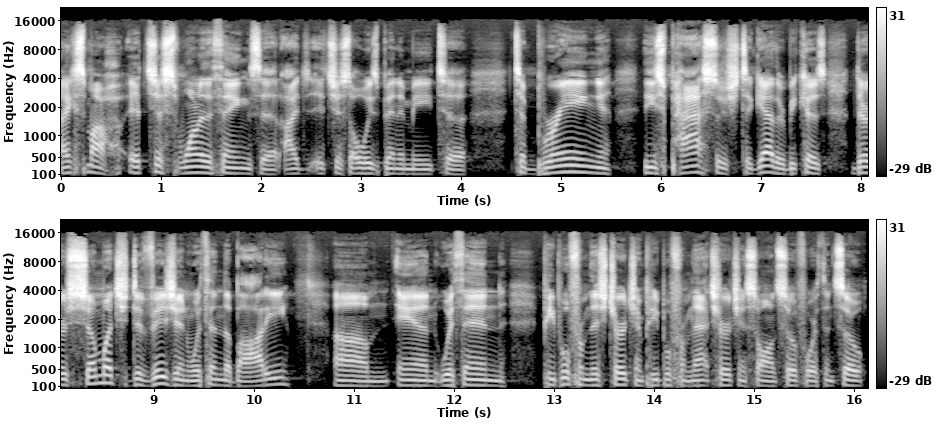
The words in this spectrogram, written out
I guess my it's just one of the things that I it's just always been in me to to bring these pastors together because there's so much division within the body um, and within people from this church and people from that church and so on and so forth. And so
